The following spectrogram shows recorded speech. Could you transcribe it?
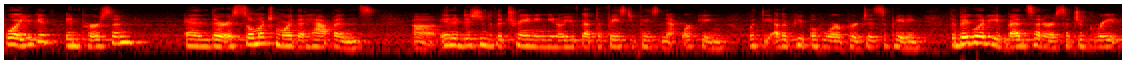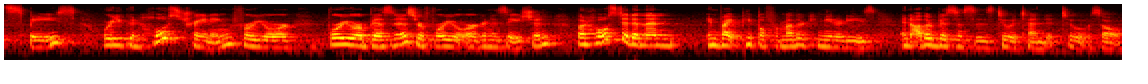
boy, you get in person, and there is so much more that happens. Uh, in addition to the training, you know, you've got the face-to-face networking with the other people who are participating. The Big Woody Event Center is such a great space where you can host training for your for your business or for your organization, but host it and then invite people from other communities and other businesses to attend it too. So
